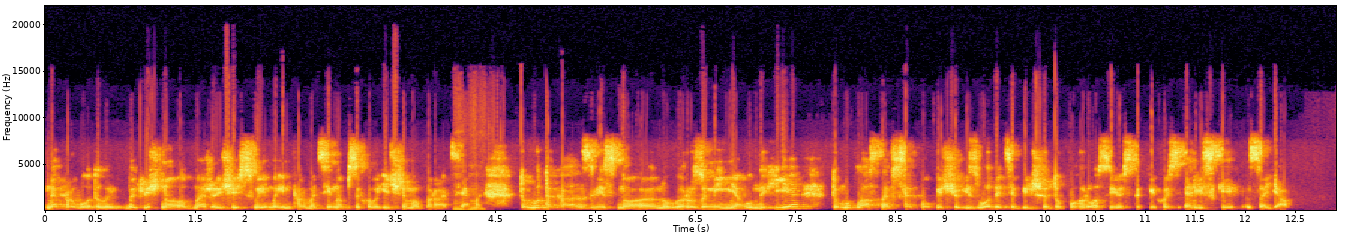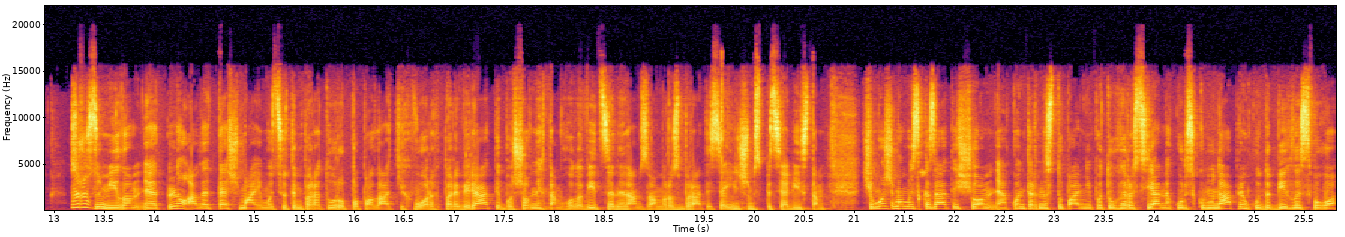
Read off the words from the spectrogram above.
не проводили, виключно обмежуючись своїми інформаційно-психологічними операціями. Тому така, звісно, е, ну розуміння у них є. Тому власне все поки що і зводиться більше до погроз і ось таких ось різких заяв. Зрозуміло, Е, ну але теж маємо цю температуру по палаті хворих перевіряти, бо що в них там в голові, це не нам з вами розбиратися іншим спеціалістам. Чи можемо ми сказати, що е, контрнаступальні потуги Росіян на Курському напрямку добігли свого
